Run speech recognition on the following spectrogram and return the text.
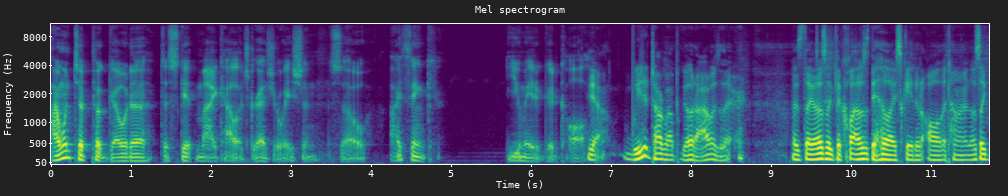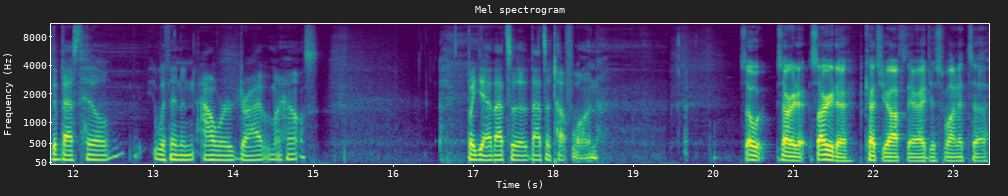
I went to Pagoda to skip my college graduation, so I think you made a good call. Yeah, we should talk about Pagoda. I was there. That's like that was like the that was the hill I skated all the time. That was like the best hill within an hour drive of my house. But yeah, that's a that's a tough one. So sorry to sorry to cut you off there. I just wanted to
